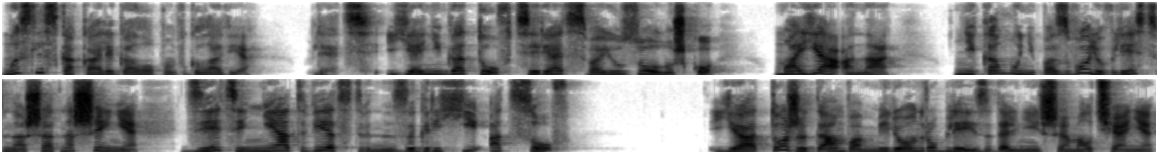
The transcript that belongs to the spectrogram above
Мысли скакали галопом в голове. Блять, я не готов терять свою Золушку. Моя она. Никому не позволю влезть в наши отношения. Дети не ответственны за грехи отцов. Я тоже дам вам миллион рублей за дальнейшее молчание.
